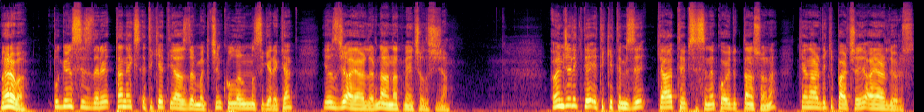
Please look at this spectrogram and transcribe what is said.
Merhaba. Bugün sizlere Tanex etiket yazdırmak için kullanılması gereken yazıcı ayarlarını anlatmaya çalışacağım. Öncelikle etiketimizi kağıt tepsisine koyduktan sonra kenardaki parçayı ayarlıyoruz.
